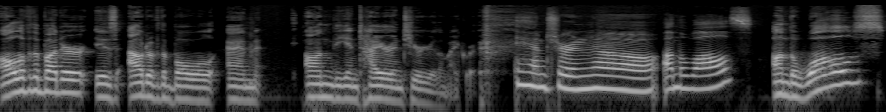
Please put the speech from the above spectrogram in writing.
All of the butter is out of the bowl and on the entire interior of the microwave. Andrew, no. On the walls? on the walls,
